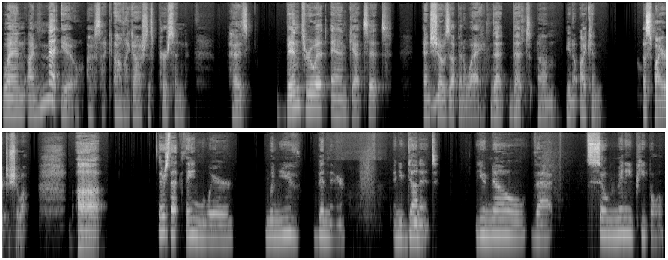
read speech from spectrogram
when I met you, I was like, oh my gosh, this person has been through it and gets it and mm-hmm. shows up in a way that that um, you know I can aspire to show up. Uh, There's that thing where when you've been there and you've done it, you know that so many people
